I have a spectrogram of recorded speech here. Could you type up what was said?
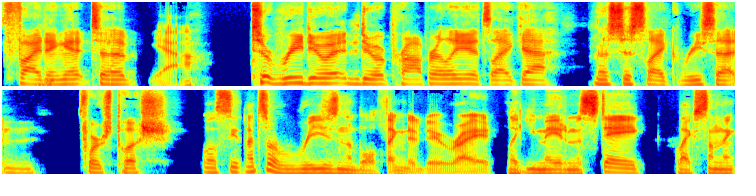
fighting it to yeah. to redo it and do it properly. It's like, yeah, let's just like reset and force push. Well, see, that's a reasonable thing to do, right? Like you made a mistake, like something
